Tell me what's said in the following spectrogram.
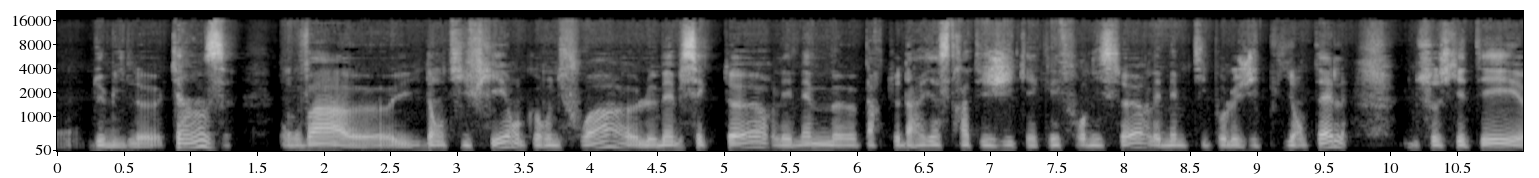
en 2015 on va euh, identifier encore une fois euh, le même secteur, les mêmes euh, partenariats stratégiques avec les fournisseurs, les mêmes typologies de clientèle. Une société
